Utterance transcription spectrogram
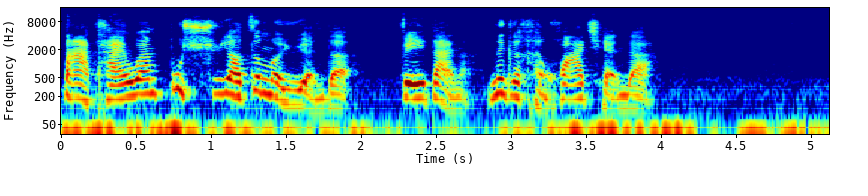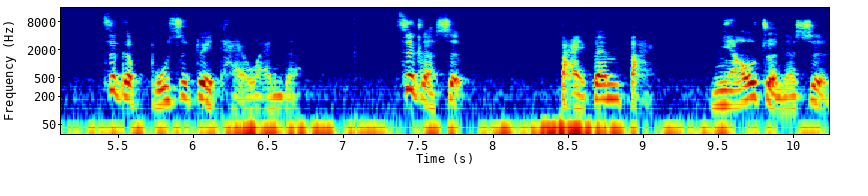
打台湾不需要这么远的飞弹啊，那个很花钱的，这个不是对台湾的，这个是百分百瞄准的是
